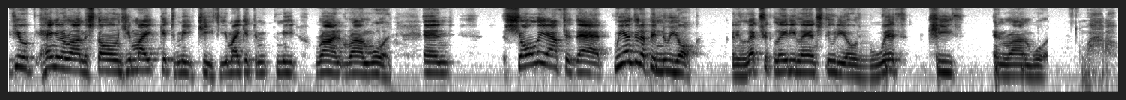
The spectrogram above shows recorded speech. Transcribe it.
If you're hanging around the Stones, you might get to meet Keith. You might get to meet Ron Ron Wood. And shortly after that, we ended up in New York at Electric Ladyland Studios with Keith and Ron Wood. Wow.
